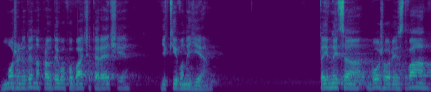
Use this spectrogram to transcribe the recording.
може людина правдиво побачити речі, які вони є. Таємниця Божого Різдва,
